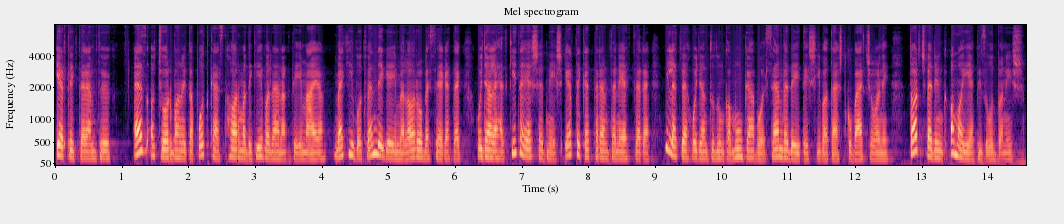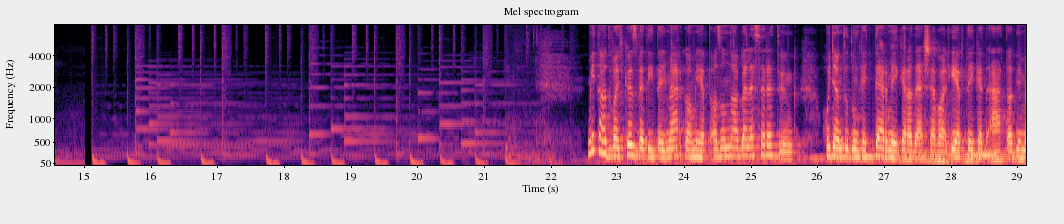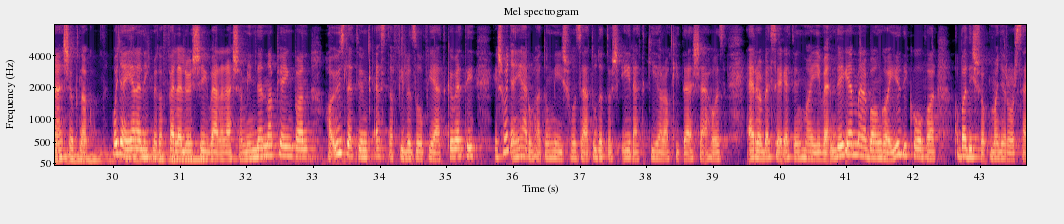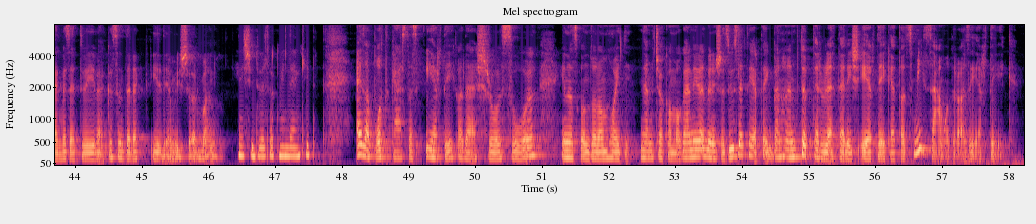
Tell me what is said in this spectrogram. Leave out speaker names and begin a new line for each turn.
Értékteremtők. Ez a Csorban itt a podcast harmadik évadának témája. Meghívott vendégeimmel arról beszélgetek, hogyan lehet kiteljesedni és értéket teremteni egyszerre, illetve hogyan tudunk a munkából szenvedélyt és hivatást kovácsolni. Tarts velünk a mai epizódban is! Mit ad vagy közvetít egy márka, amiért azonnal beleszeretünk? Hogyan tudunk egy termék eladásával értéket átadni másoknak? Hogyan jelenik meg a felelősségvállalása mindennapjainkban, ha üzletünk ezt a filozófiát követi, és hogyan járulhatunk mi is hozzá a tudatos élet kialakításához? Erről beszélgetünk mai vendégemmel, Banga Ildikóval, a Badishop Magyarország vezetőjével. Köszöntelek Ildi a műsorban.
Én is üdvözlök mindenkit.
Ez a podcast az értékadásról szól. Én azt gondolom, hogy nem csak a magánéletben és az üzletértékben, hanem több területen is értéket adsz. Mi számodra az érték?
